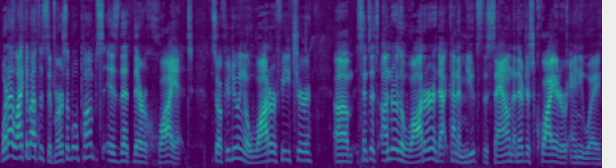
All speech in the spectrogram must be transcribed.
What I like about the submersible pumps is that they're quiet. So if you're doing a water feature, um, since it's under the water, that kind of mutes the sound and they're just quieter anyway.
